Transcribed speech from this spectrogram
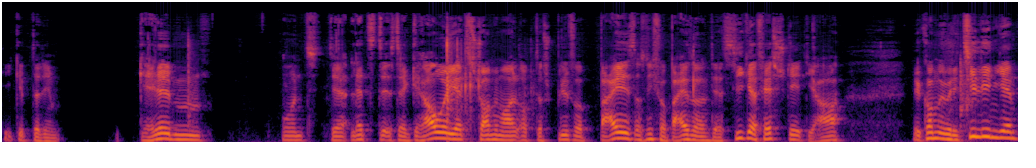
Die gibt er dem gelben. Und der letzte ist der graue. Jetzt schauen wir mal, ob das Spiel vorbei ist. Also nicht vorbei, sondern der Sieger feststeht. Ja. Wir kommen über die Ziellinie.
